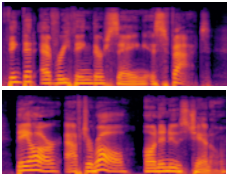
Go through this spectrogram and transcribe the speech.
think that everything they're saying is fact. They are, after all, on a news channel.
